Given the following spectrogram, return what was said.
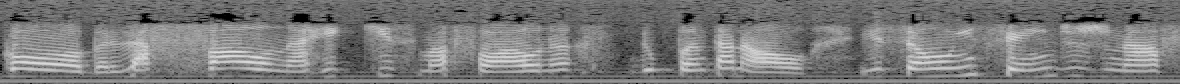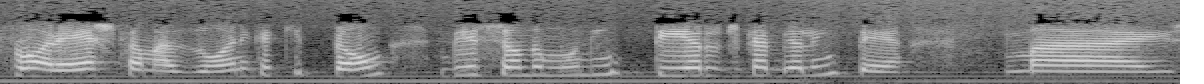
cobras, a fauna, a riquíssima fauna do Pantanal. E são incêndios na floresta amazônica que estão deixando o mundo inteiro de cabelo em pé. Mas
